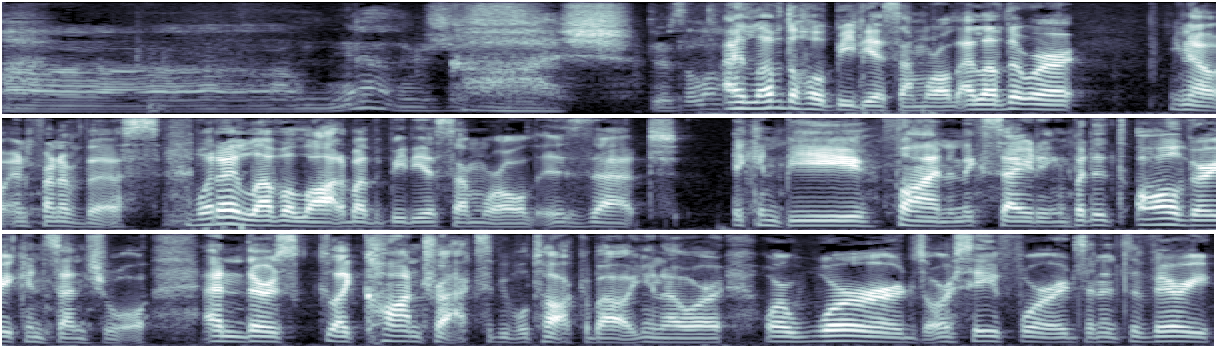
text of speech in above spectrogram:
Wow. Um, yeah, there's just, Gosh. there's a lot. I love the whole BDSM world. I love that we're, you know, in front of this. What I love a lot about the BDSM world is that it can be fun and exciting, but it's all very consensual. And there's like contracts that people talk about, you know, or or words or safe words, and it's a very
